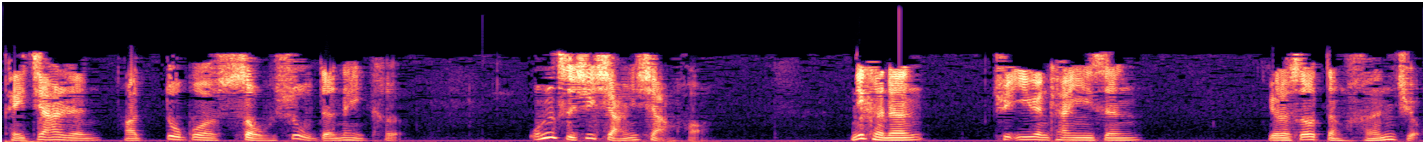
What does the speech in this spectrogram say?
陪家人啊度过手术的那一刻。我们仔细想一想哈，你可能去医院看医生，有的时候等很久，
